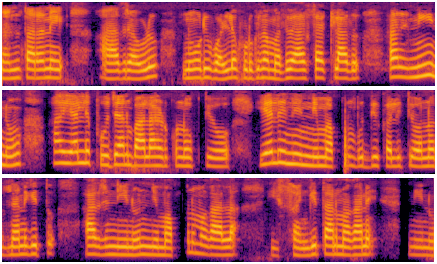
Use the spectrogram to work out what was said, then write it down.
ನನ್ನ ಥರನೇ ಆದರೆ ಅವಳು ನೋಡಿ ಒಳ್ಳೆ ಹುಡುಗನ ಮದುವೆ ಆಗಿ ಅದು. ಆದು ಆದರೆ ನೀನು ಎಲ್ಲಿ ಪೂಜಾನ ಬಾಲ ಹಿಡ್ಕೊಂಡು ಹೋಗ್ತೀಯೋ, ಎಲ್ಲಿ ನೀನು ನಿಮ್ಮ ಅಪ್ಪನ ಬುದ್ಧಿ ಕಲಿತೀವೋ ಅನ್ನೋದು ನನಗಿತ್ತು. ಆದರೆ ನೀನು ನಿಮ್ಮ ಅಪ್ಪನ ಮಗ ಅಲ್ಲ, ಈ ಸಂಗೀತನ ಮಗನೇ. ನೀನು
